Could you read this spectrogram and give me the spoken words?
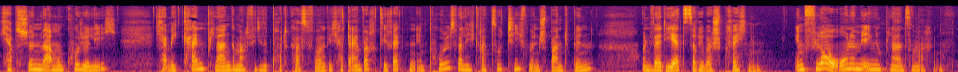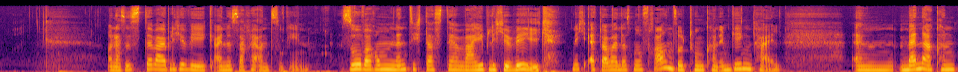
Ich habe es schön warm und kuschelig. Ich habe mir keinen Plan gemacht für diese Podcast-Folge. Ich hatte einfach direkt einen Impuls, weil ich gerade so tiefenentspannt bin und werde jetzt darüber sprechen. Im Flow, ohne mir irgendeinen Plan zu machen. Und das ist der weibliche Weg, eine Sache anzugehen. So, warum nennt sich das der weibliche Weg? Nicht etwa, weil das nur Frauen so tun können. Im Gegenteil. Ähm, Männer können,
